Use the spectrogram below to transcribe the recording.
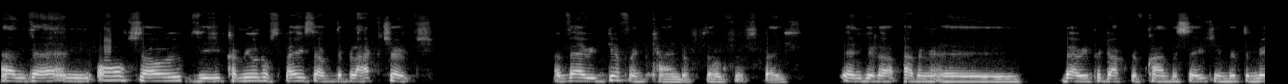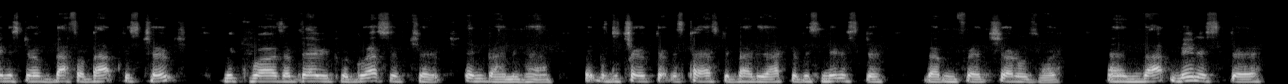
And then also the communal space of the Black church, a very different kind of social space. Ended up having a very productive conversation with the minister of Bethel Baptist Church, which was a very progressive church in Birmingham. It was the church that was pastored by the activist minister, Reverend Fred Shuttlesworth. And that minister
